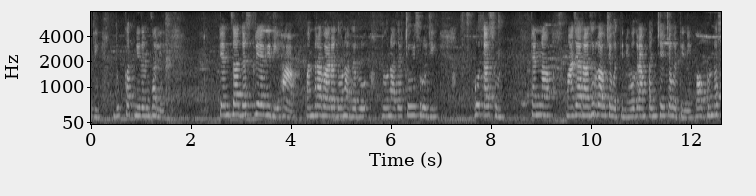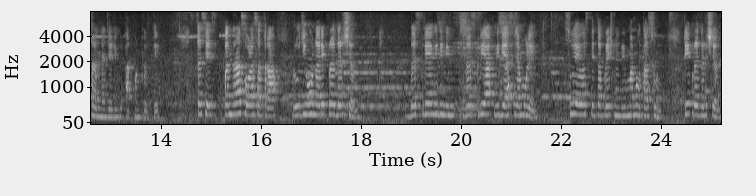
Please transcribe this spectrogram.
रोजी दुःखद निधन झाले. त्यांचा दसक्रियाविधी हा पंधरा बारा दोन हजार रो दोन हजार चोवीस रोजी होत असून त्यांना माझ्या राजूर गावच्या वतीने व ग्रामपंचायतच्या वतीने भावपूर्ण श्रद्धांजली अर्पण करते. तसेच पंधरा सोळा सतरा रोजी होणारे प्रदर्शन दसक्रियाविधी विधी विधी असल्यामुळे सुव्यवस्थेचा प्रश्न निर्माण होत असून ते प्रदर्शन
